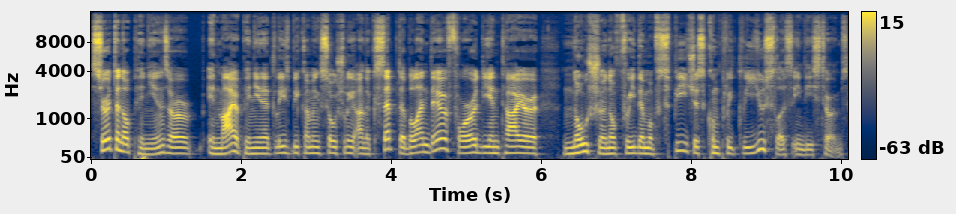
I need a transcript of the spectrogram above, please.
certain opinions are, in my opinion at least, becoming socially unacceptable, and therefore the entire notion of freedom of speech is completely useless in these terms.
